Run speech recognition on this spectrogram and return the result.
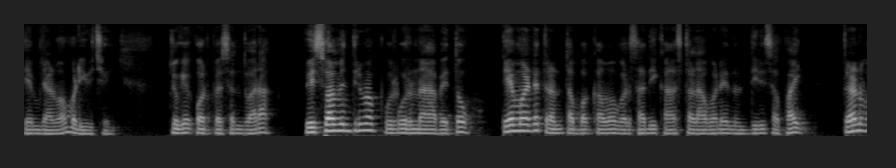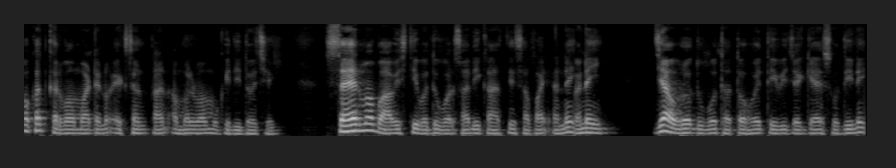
તેમ જાણવા મળ્યું છે. જોકે કોર્પોરેશન દ્વારા વિશ્વામિત્રીમાં પૂર ના આવે તો તે માટે ત્રણ તબક્કામાં વરસાદી ઘાસ તળાવ અને નદીની સફાઈ ત્રણ વખત કરવા માટેનો એક્શન પ્લાન અમલમાં મૂકી દીધો છે. શહેરમાં બાવીસથી વધુ વરસાદી ઘાસની સફાઈ અને અને જ્યાં અવરોધ ઊભો થતો હોય તેવી જગ્યાએ શોધીને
